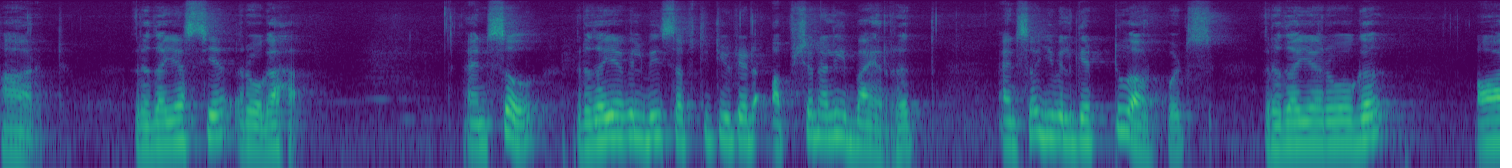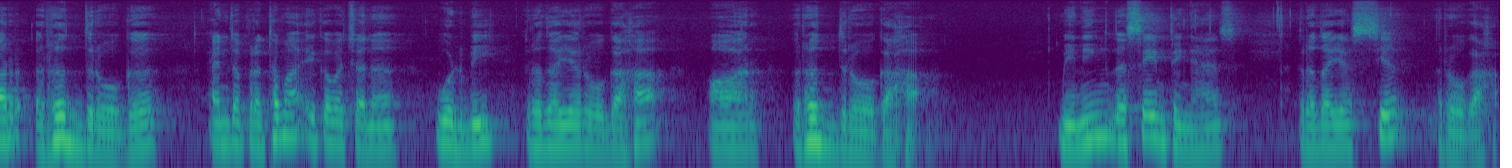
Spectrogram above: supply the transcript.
heart, Hridayasya Rogaha. And so, Hridaya will be substituted optionally by Rit, and so you will get two outputs, Hridaya Roga or Ridroga, and the Prathama Ekavachana would be Hridaya Rogaha or Ridrogaha, meaning the same thing as Hridayasya Rogaha,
